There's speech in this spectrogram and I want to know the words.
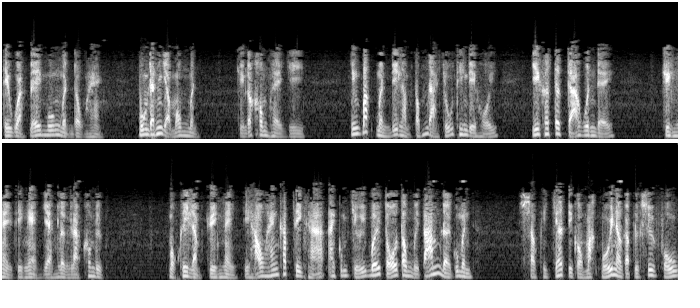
Tiểu hoàng đế muốn mình đầu hàng. Muốn đánh vào mông mình. Chuyện đó không hề gì. Nhưng bắt mình đi làm tổng đà chủ thiên địa hội. Giết hết tất cả huynh đệ. Chuyện này thì ngàn dạng lần làm không được. Một khi làm chuyện này thì hảo hán khắp thiên hạ ai cũng chửi bới tổ tông 18 đời của mình. Sau khi chết thì còn mặt mũi nào gặp được sư phụ.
